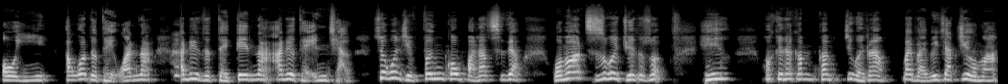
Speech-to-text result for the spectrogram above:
蚵鱼，啊，我就摕丸呐，啊，你就摕根呐，啊，你就摕烟肠。所以阮是分工把它吃掉。我妈只是会觉得说，嘿，我跟他刚刚就会那样拜拜没加酒吗？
